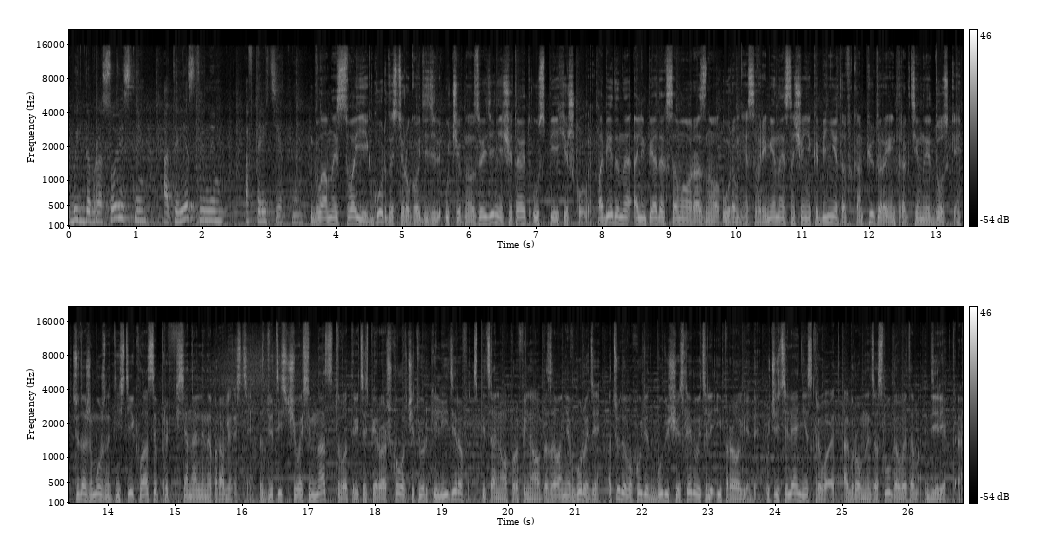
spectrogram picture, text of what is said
быть добросовестным, ответственным, авторитетным. Главной своей гордостью руководитель учебного заведения считает успехи школы. Победы на олимпиадах самого разного уровня, современное оснащение кабинетов, компьютеры, интерактивные доски. Сюда же можно отнести и классы профессиональной направленности. С 2018-го 31-я школа в четверке лидеров специального профильного образования в городе. Отсюда выходят будущие исследователи и правоведы. Учителя не скрывают. Огромная заслуга в этом директора.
